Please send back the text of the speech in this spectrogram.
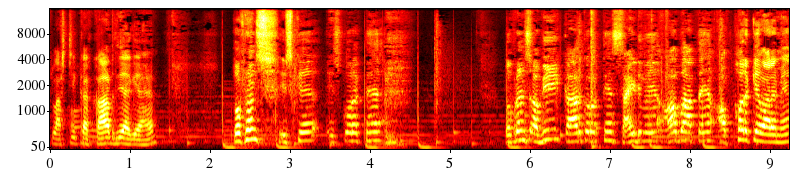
प्लास्टिक का कार्ड दिया गया है। तो फ्रेंड्स इसके, इसको रखते हैं। तो फ्रेंड्स अभी कार को रखते हैं साइड में। अब आते हैं ऑफ़र के बारे में।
